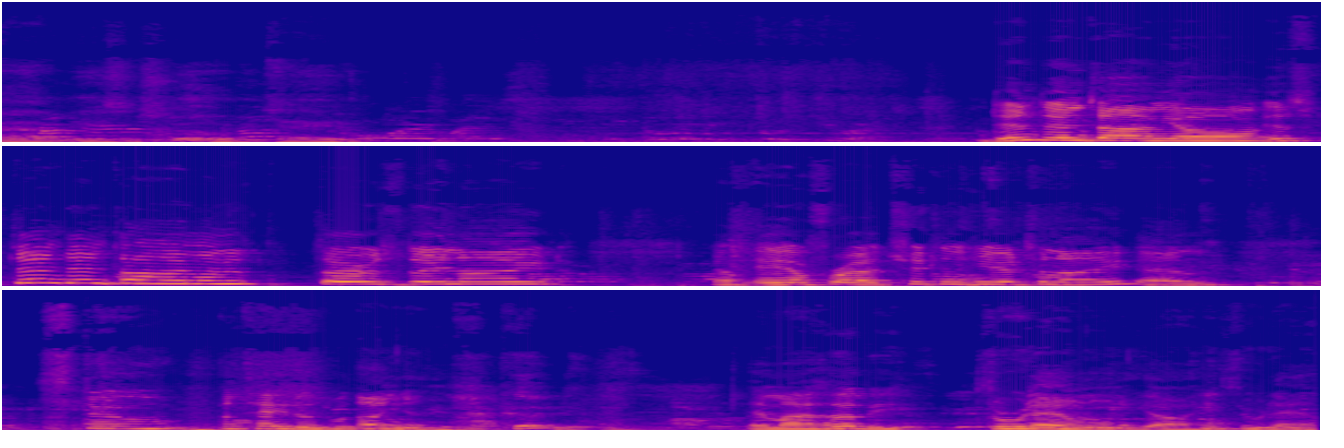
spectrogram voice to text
Have me some stove potato. Din din time, y'all. It's din din time on this Thursday night. Have air fried chicken here tonight and stewed potatoes with onions. And my hubby threw down on it, y'all. He threw down.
